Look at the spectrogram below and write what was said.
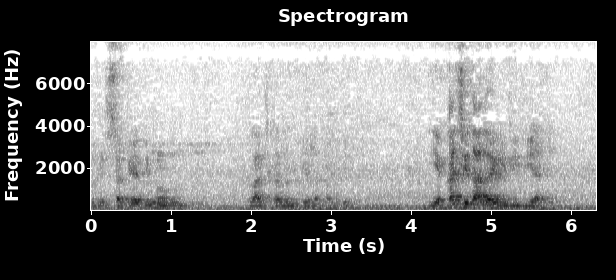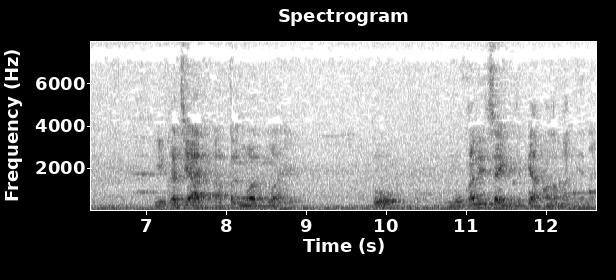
तुम्ही सगळ्यांनी मिळून राजकारण केलं पाहिजे. एकाची दादागिरी जी आहे एकाची आतंकवाद जो आहे तो लोकांनीच सांगितलं की आम्हाला मान्य नाही.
